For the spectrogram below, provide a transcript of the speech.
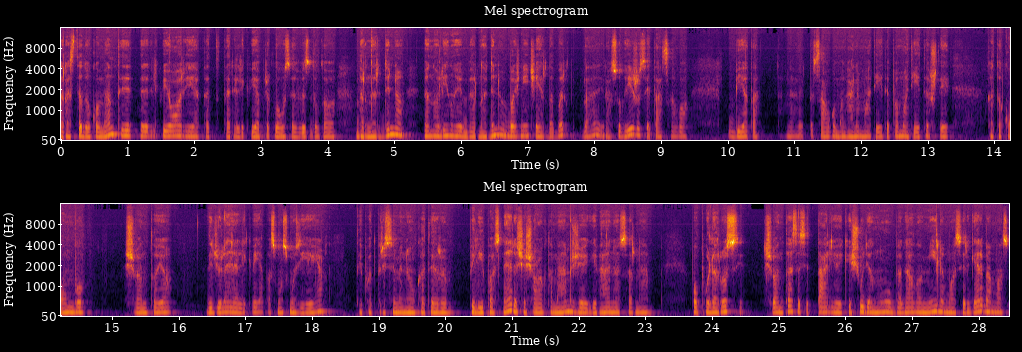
rasti dokumentai relikvijorijoje, kad ta relikvija priklausė vis dėlto Bernardinių vienuolynui, Bernardinių bažnyčiai ir dabar na, yra sugrįžusi į tą savo vietą ne, saugoma galima ateiti pamatyti štai katakombų šventojo didžiulę relikviją pas mus muziejuje. Taip pat prisiminiau, kad ir Pilypas Neris 16 amžiuje gyvenęs ar ne populiarus šventasis Italijoje iki šių dienų be galo mylimas ir gerbiamas,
